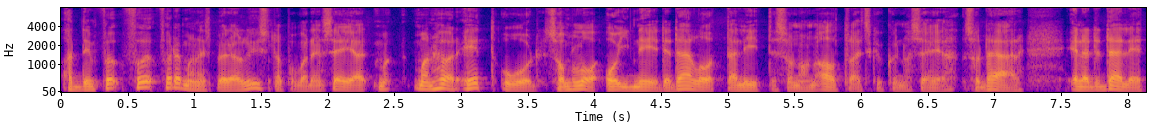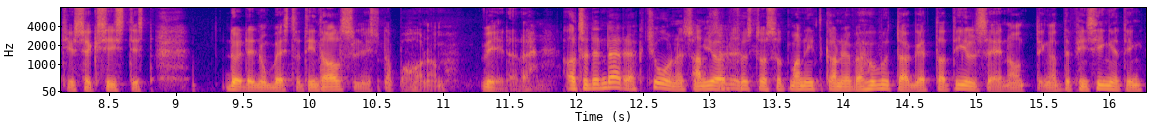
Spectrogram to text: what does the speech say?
att den för, för, före man ens börjar lyssna på vad den säger, man, man hör ett ord som låter, oj nej, det där låter lite som någon alt-right skulle kunna säga sådär, eller det där lät ju sexistiskt, då är det nog bäst att inte alls lyssna på honom vidare. Alltså den där reaktionen som gör Absolut. förstås att man inte kan överhuvudtaget ta till sig någonting, att det finns ingenting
